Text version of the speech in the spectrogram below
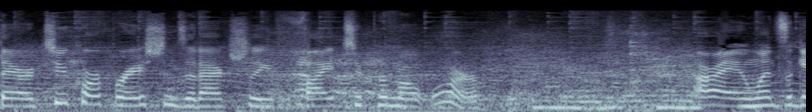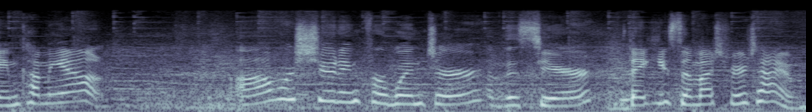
There are two corporations that actually fight to promote war. All right, and when's the game coming out? Uh, we're shooting for winter of this year. Thank you so much for your time.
